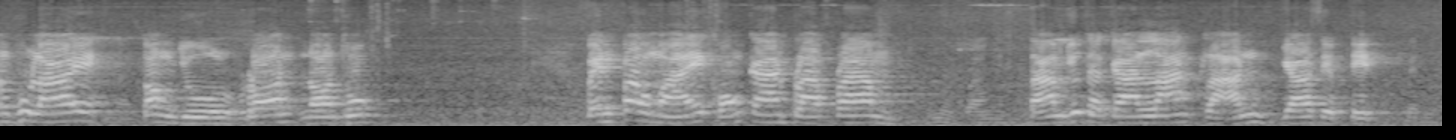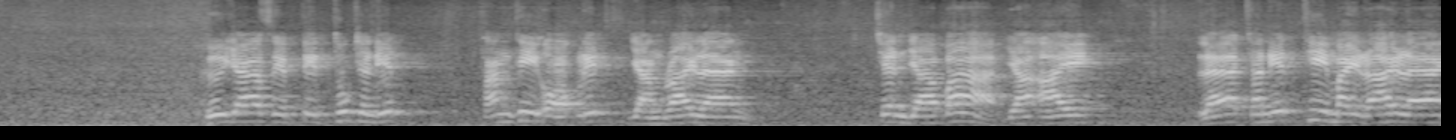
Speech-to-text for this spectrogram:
รผู้ร้ายต้องอยู่ร้อนนอนทุกข์ เป็นเป้าหมายของการปราบปราม ตามยุทธการล้างผลาญยาเสพติด คือยาเสพติดทุกชนิดทั้งที่ออกฤทธิ์อย่างร้ายแรง เช่นยาบ้ายาไอ และชนิดที่ไม่ร้ายแรง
